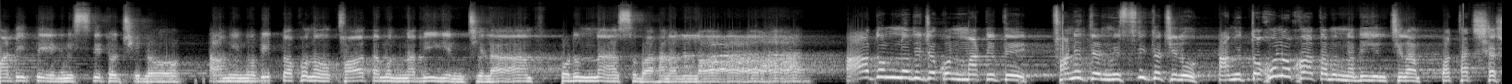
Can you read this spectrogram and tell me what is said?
মাটিতে মিশ্রিত ছিল, আমি নবী তখনও খাতামুন নবীন ছিলাম। পড়ুন না, সুবহানাল্লাহ। আদম নবী যখন মাটিতে, ফানিতে মিশ্রিত ছিল, আমি তখনও খাতামুন নবীন ছিলাম। অর্থাৎ শেষ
